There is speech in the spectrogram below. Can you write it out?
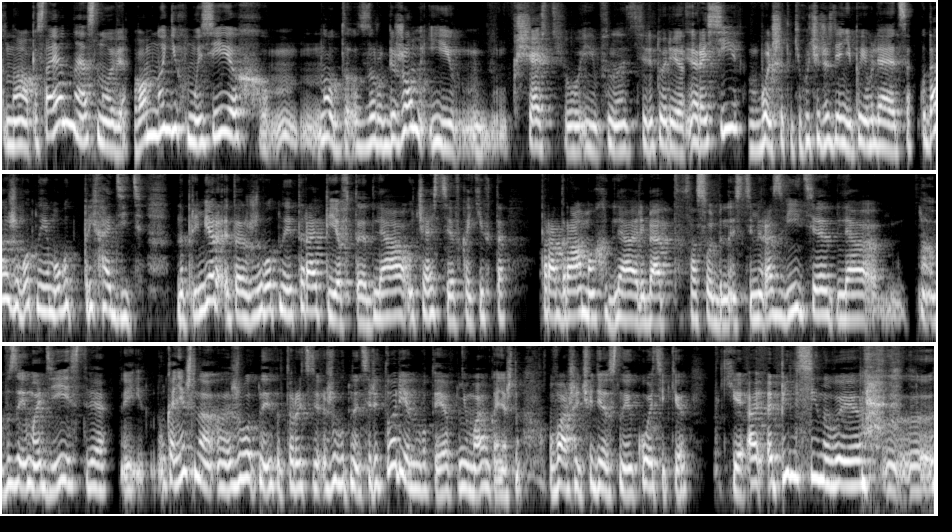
на постоянной основе, во многих музеях ну, за рубежом и, к счастью, и на территории России больше таких учреждений появляется, куда животные могут могут приходить. Например, это животные терапевты для участия в каких-то программах для ребят с особенностями развития, для а, взаимодействия. И, ну, конечно, животные, которые живут на территории, ну вот я понимаю, конечно, ваши чудесные котики, такие апельсиновые э,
